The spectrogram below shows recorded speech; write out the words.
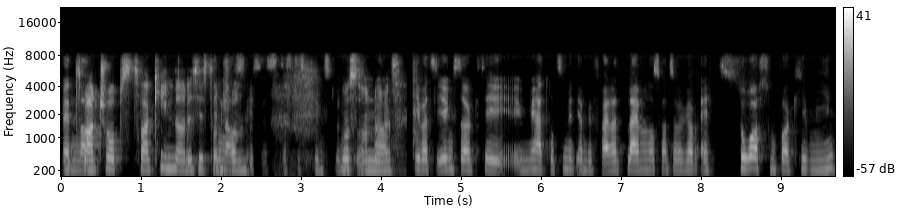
wenn zwei dann Jobs, zwei Kinder, das ist dann Genau so schon. ist es. Das, das bringst du was anderes. Ich habe zu ihr gesagt, hey, mir hat trotzdem mit ihrem befreundet bleiben und das Ganze, aber wir haben echt so eine super Chemie.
